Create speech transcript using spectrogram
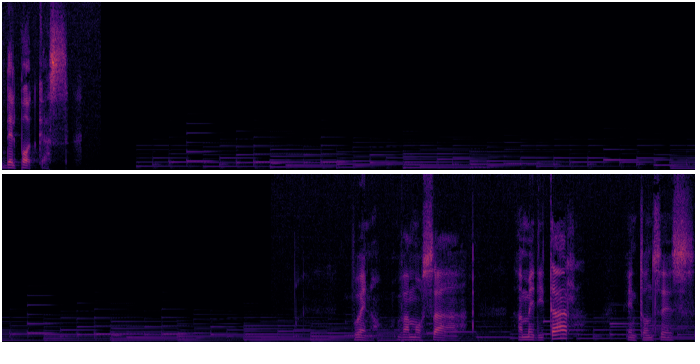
del podcast. Bueno, vamos a, a meditar. Entonces,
